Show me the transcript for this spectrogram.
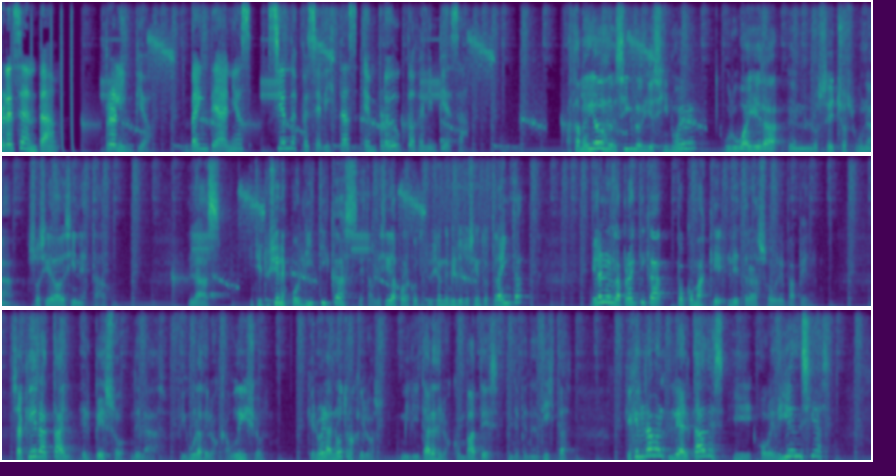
Presenta Prolimpio. 20 años siendo especialistas en productos de limpieza. Hasta mediados del siglo XIX, Uruguay era en los hechos una sociedad sin Estado. Las instituciones políticas establecidas por la Constitución de 1830 eran en la práctica poco más que letras sobre papel, ya que era tal el peso de las figuras de los caudillos, que no eran otros que los militares de los combates independentistas, que generaban lealtades y obediencias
